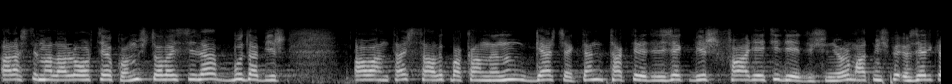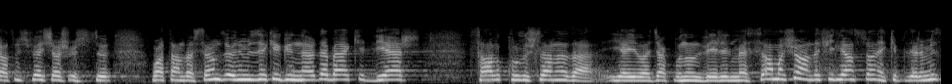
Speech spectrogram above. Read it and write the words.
araştırmalarla ortaya konmuş. Dolayısıyla bu da bir avantaj Sağlık Bakanlığı'nın gerçekten takdir edilecek bir faaliyeti diye düşünüyorum. 65, özellikle 65 yaş üstü vatandaşlarımız önümüzdeki günlerde belki diğer sağlık kuruluşlarına da yayılacak bunun verilmesi ama şu anda filyasyon ekiplerimiz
